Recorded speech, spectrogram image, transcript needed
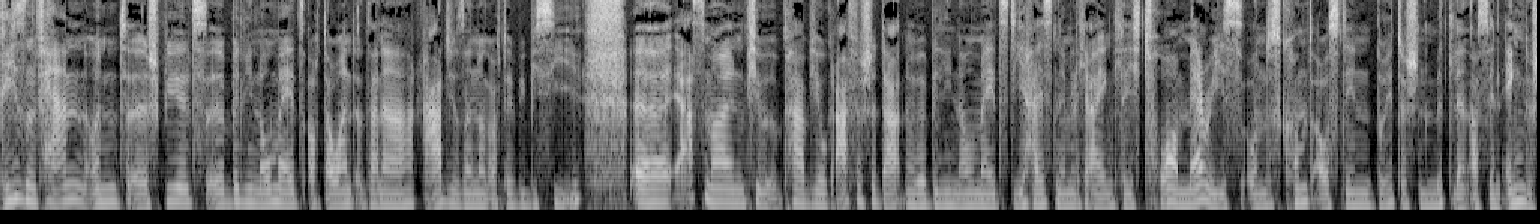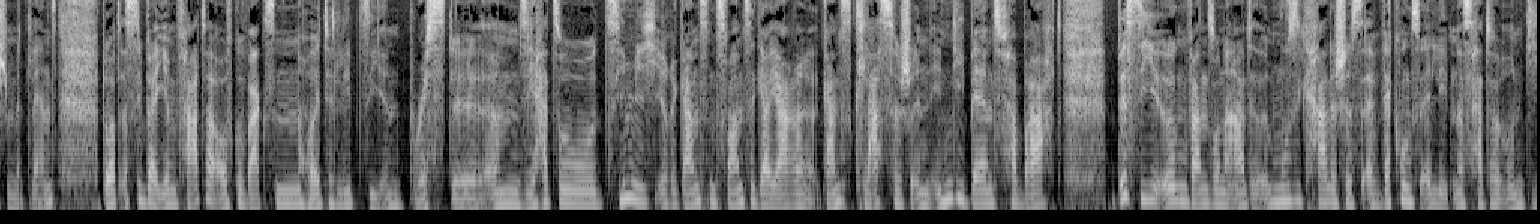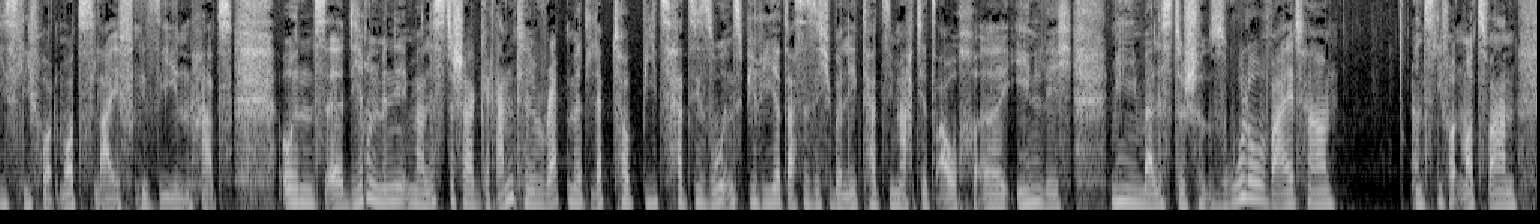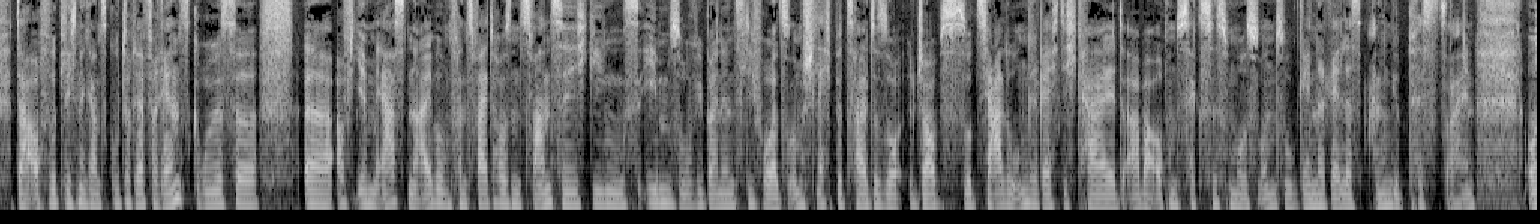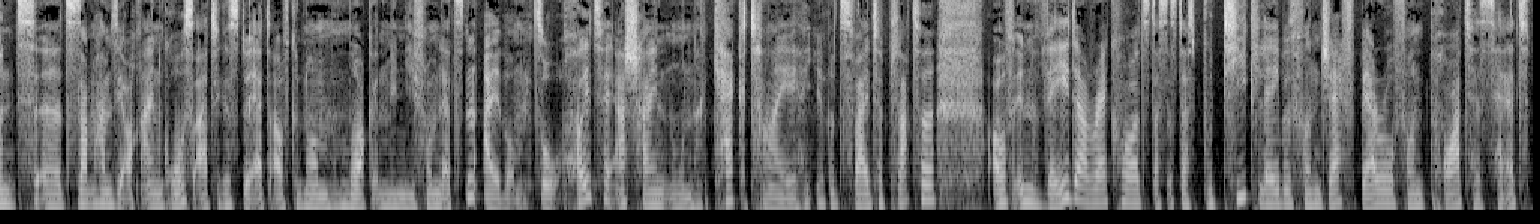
Riesenfan und äh, spielt äh, Billy No Mates auch dauernd in seiner Radiosendung auf der BBC. Äh, erstmal ein paar biografische Daten über Billy No Mates. Die heißt nämlich eigentlich Tor Marys und es kommt aus den britischen Midlands, aus den englischen Midlands. Dort ist sie bei ihrem Vater aufgewachsen. Heute lebt sie in Bristol. Ähm, sie hat so ziemlich ihre ganzen 20er Jahre ganz klassisch in Indie-Bands verbracht, bis sie irgendwann so eine Art äh, musikalisches Erweckungserlebnis hatte und die Sleaford Mods live gesehen hat. Und äh, deren minimalistischer Grantel-Rap mit Laptop-Beats hat sie so inspiriert, dass sie sich überlegt hat, sie macht jetzt auch äh, ähnlich minimalistisch Solo weiter. Und Sleaford Mods waren da auch wirklich eine ganz gute Referenzgröße. Äh, auf ihrem ersten Album von 2020 ging es ebenso wie bei den Sleafords um schlecht bezahlte Jobs, soziale Ungerechtigkeit, aber auch um Sexismus und so generelles Angepisstsein. Und äh, zusammen haben sie auch ein großartiges Duett aufgenommen, Morg und Mindy vom letzten Album. So, heute erscheint nun Cacti, ihre zweite Platte auf Invader Records. Das ist das Boutique-Label von Jeff Barrow von Portishead.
